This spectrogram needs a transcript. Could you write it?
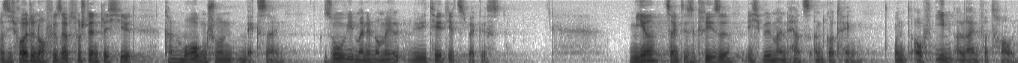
Was ich heute noch für selbstverständlich hielt, kann morgen schon weg sein, so wie meine Normalität jetzt weg ist. Mir zeigt diese Krise, ich will mein Herz an Gott hängen und auf ihn allein vertrauen.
